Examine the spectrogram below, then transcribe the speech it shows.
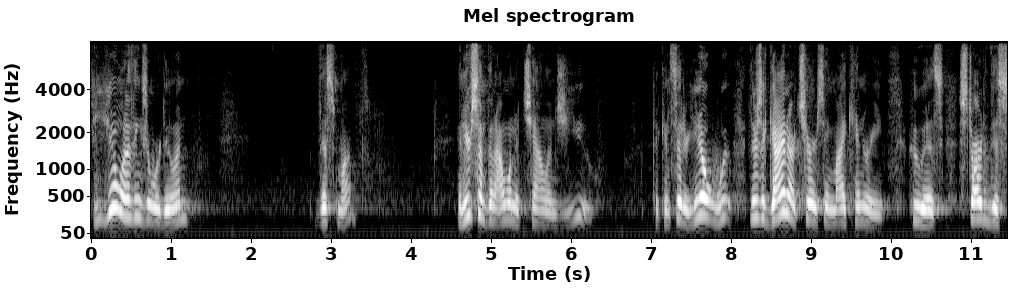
Do you know one of the things that we're doing this month? And here's something I want to challenge you to consider. You know, there's a guy in our church named Mike Henry who has started this,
